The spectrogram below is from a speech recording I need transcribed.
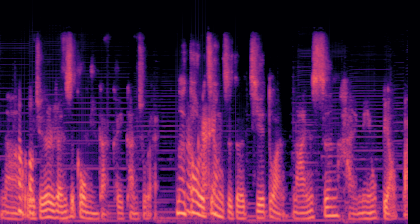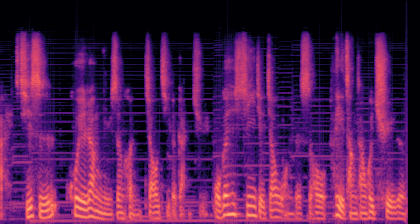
那 我觉得人是够敏感，可以看出来。那到了这样子的阶段，男生还没有表白，其实。会让女生很焦急的感觉。我跟心怡姐交往的时候，她也常常会确认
